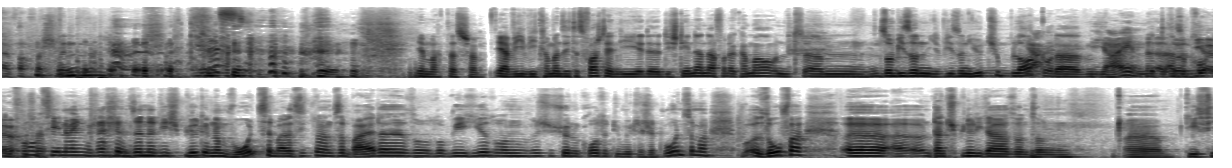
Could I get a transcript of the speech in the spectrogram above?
einfach verschwinden. Ihr macht das schon. Ja, wie, wie kann man sich das vorstellen? Die, die stehen dann da vor der Kamera und ähm, so wie so ein, wie so ein YouTube-Blog oder Nein, mit- also, die Pro- Eröffnungsszene, wenn ich mich recht entsinne, die spielt in einem Wohnzimmer. Da sieht man so beide, so, so wie hier, so ein richtig schönes, großes, gemütliches Wohnzimmer, wo- Sofa. Äh, und dann spielen die da so, so ein äh, DC,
